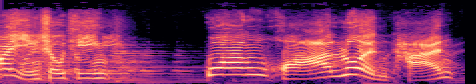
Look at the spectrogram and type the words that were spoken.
欢迎收听光华论坛。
